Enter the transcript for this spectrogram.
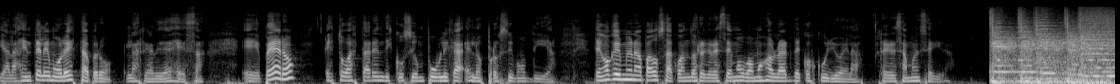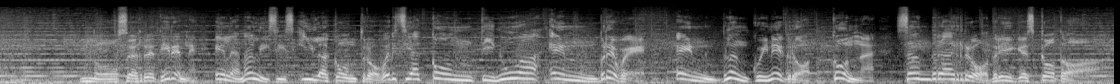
y a la gente le molesta, pero la realidad es esa. Eh, pero esto va a estar en discusión pública en los próximos días. Tengo que irme una pausa. Cuando regresemos vamos a hablar de Coscuyuela. Regresamos enseguida. No se retiren, el análisis y la controversia continúa en breve, en blanco y negro, con Sandra Rodríguez Coto.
